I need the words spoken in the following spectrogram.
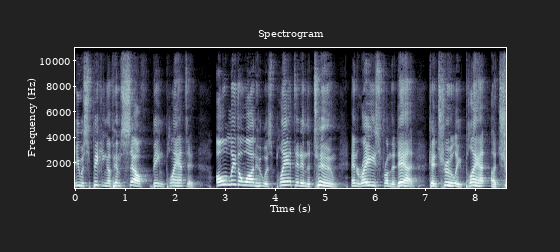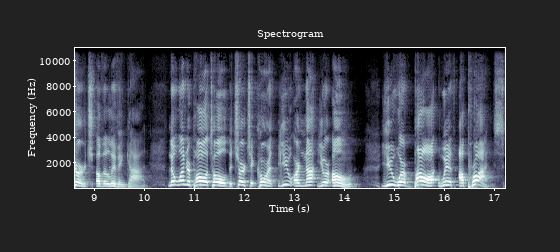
He was speaking of himself being planted. Only the one who was planted in the tomb and raised from the dead can truly plant a church of the living God. No wonder Paul told the church at Corinth, You are not your own. You were bought with a price.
